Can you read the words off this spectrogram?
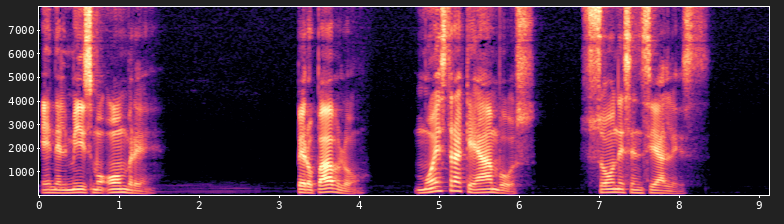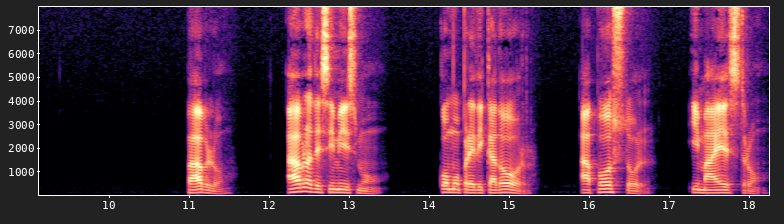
en el mismo hombre. Pero Pablo muestra que ambos son esenciales. Pablo habla de sí mismo como predicador, apóstol y maestro.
